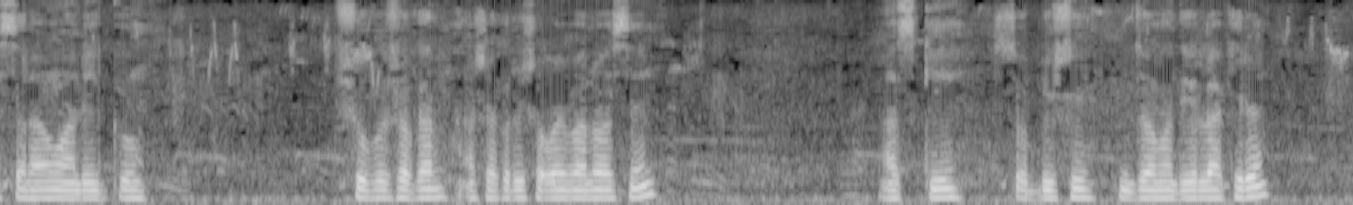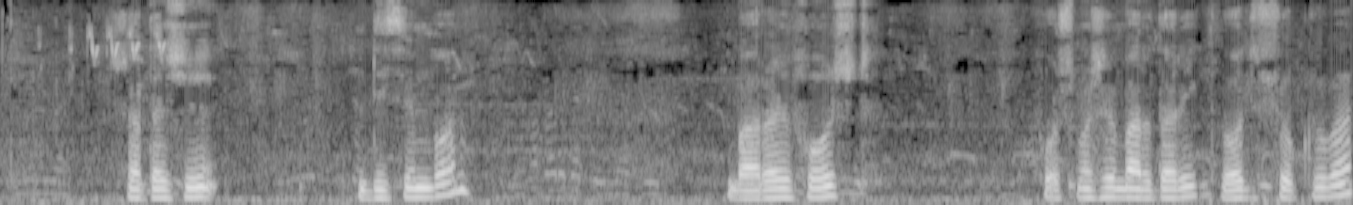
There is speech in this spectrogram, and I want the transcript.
আসসালামু আলাইকুম। শুভ সকাল, আশা করি সবাই ভালো আছেন। আজকে চব্বিশে জমা জমাদিউল আখিরা, সাতাশে ডিসেম্বর, বারোই পোস্ট পৌষ মাসের বারো তারিখ, রোজ শুক্রবার।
